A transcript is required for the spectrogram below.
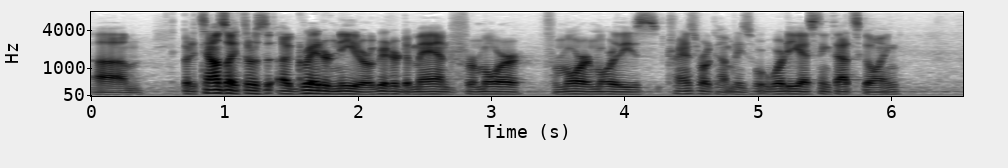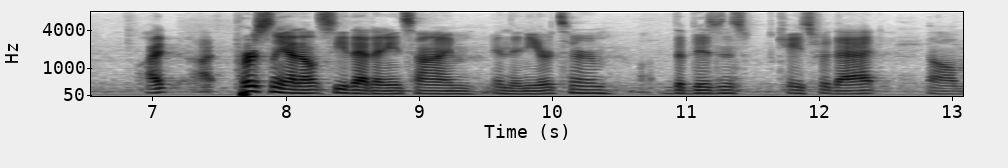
Um, but it sounds like there's a greater need or a greater demand for more for more and more of these transport companies. Where, where do you guys think that's going? I, I personally, I don't see that anytime in the near term. The business case for that um,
